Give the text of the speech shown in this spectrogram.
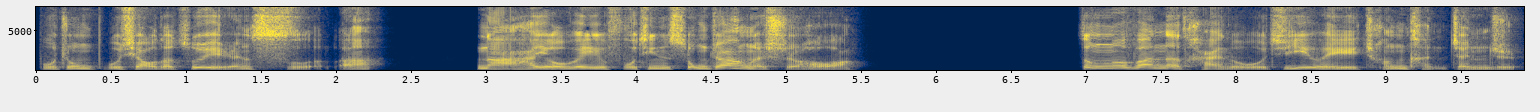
不忠不孝的罪人死了，哪还有为父亲送葬的时候啊？曾国藩的态度极为诚恳真挚。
